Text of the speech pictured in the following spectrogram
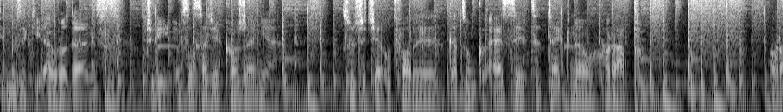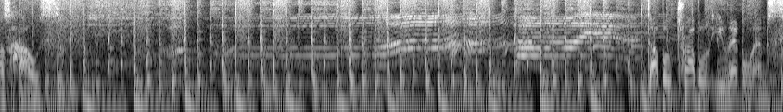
I muzyki eurodance, czyli w zasadzie korzenie. Słyszycie utwory gatunku acid, techno, rap oraz house. Double Trouble i Rebel MC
